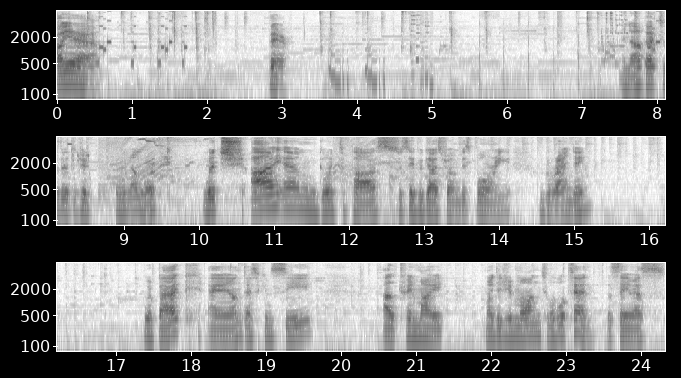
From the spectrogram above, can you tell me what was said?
Oh yeah. There. And now back to the, the network which I am going to pause to save you guys from this boring grinding. We're back, and as you can see, I'll train my my Digimon to level 10, the same as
